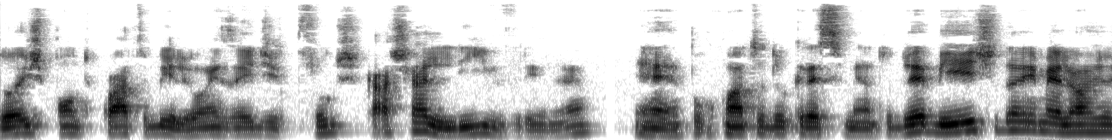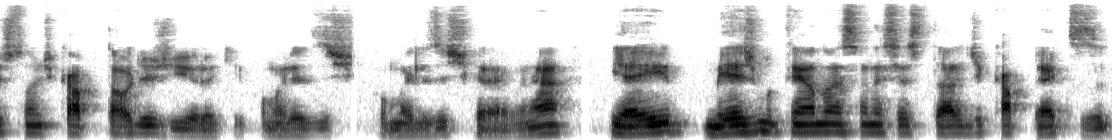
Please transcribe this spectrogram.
2,4 bilhões aí de fluxo de caixa livre, né? É, por conta do crescimento do EBITDA e melhor gestão de capital de giro aqui, como eles, como eles escrevem, né? E aí, mesmo tendo essa necessidade de capex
